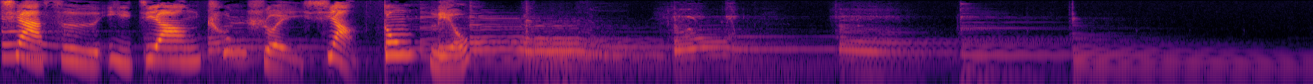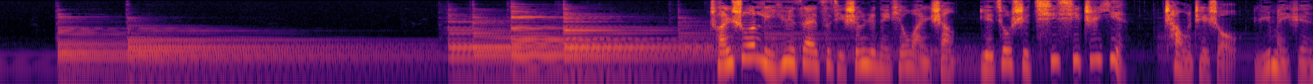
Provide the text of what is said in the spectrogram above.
恰似一江春水向东流。传说李煜在自己生日那天晚上，也就是七夕之夜。唱了这首《虞美人》，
